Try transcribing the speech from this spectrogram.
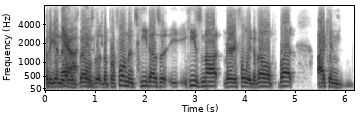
but again, that Yeah, was that was the, the performance. He doesn't. he- He's not very fully developed, but I can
